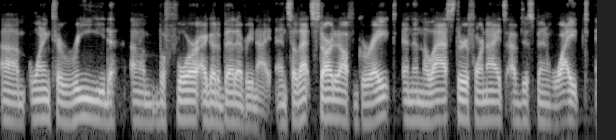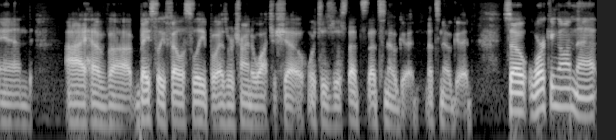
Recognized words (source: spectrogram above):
um, wanting to read um, before I go to bed every night. And so that started off great. And then the last three or four nights, I've just been wiped and I have uh, basically fell asleep as we're trying to watch a show, which is just that's that's no good. That's no good. So working on that.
